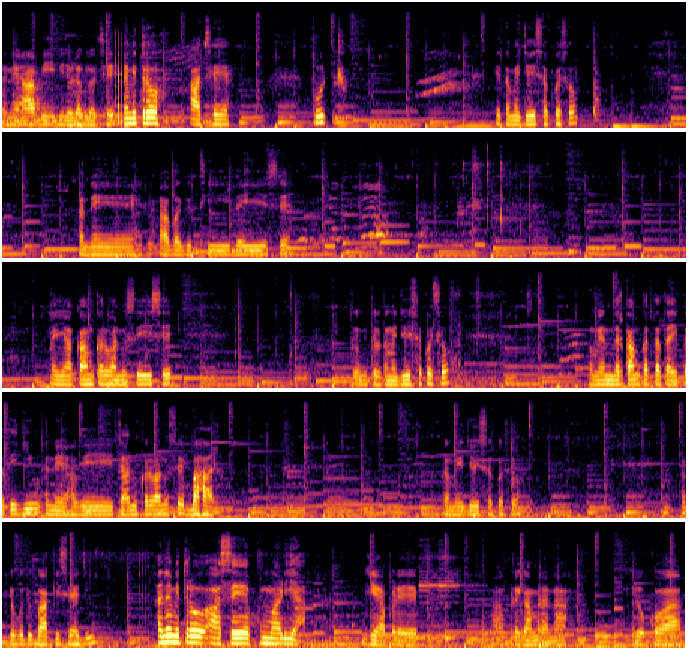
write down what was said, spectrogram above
અને આ બી બીજો ઢગલો છે. અને મિત્રો, આ છે ફૂટ એ તમે જોઈ શકો છો. અને આ બાજુથી લઈએ છે. અહીંયા કામ કરવાનું છે એ છે. તો મિત્રો, તમે જોઈ શકો છો. અમે અંદર કામ કરતા હતા, એ પતી ગયું અને હવે ચાલુ કરવાનું છે બહાર. તમે જોઈ શકો છો. આટલું બધું બાકી છે હજી. અને મિત્રો, આ છે પુમાડિયા જે આપણે આપણે ગામડાના લોકો આ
